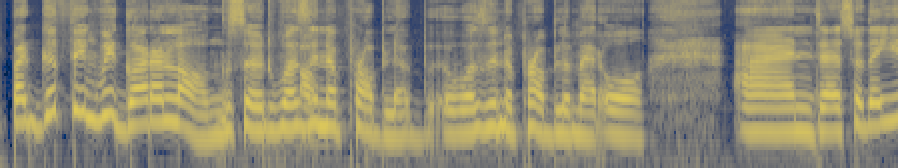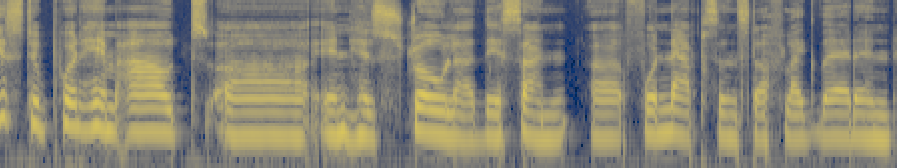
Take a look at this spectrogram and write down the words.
but good thing we got along, so it wasn't a problem. It wasn't a problem at all. And uh, so they used to put him out uh, in his stroller, their son, uh, for naps and stuff like that. And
